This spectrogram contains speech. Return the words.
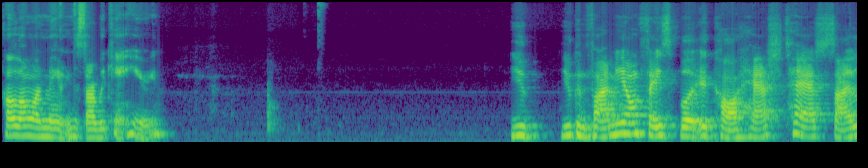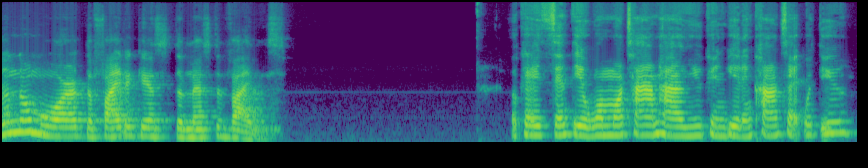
Hold on one minute, Ms. Star, we can't hear you. You you can find me on Facebook. It called hashtag Silent No More: The Fight Against Domestic Violence. Okay, Cynthia, one more time, how you can get in contact with you.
